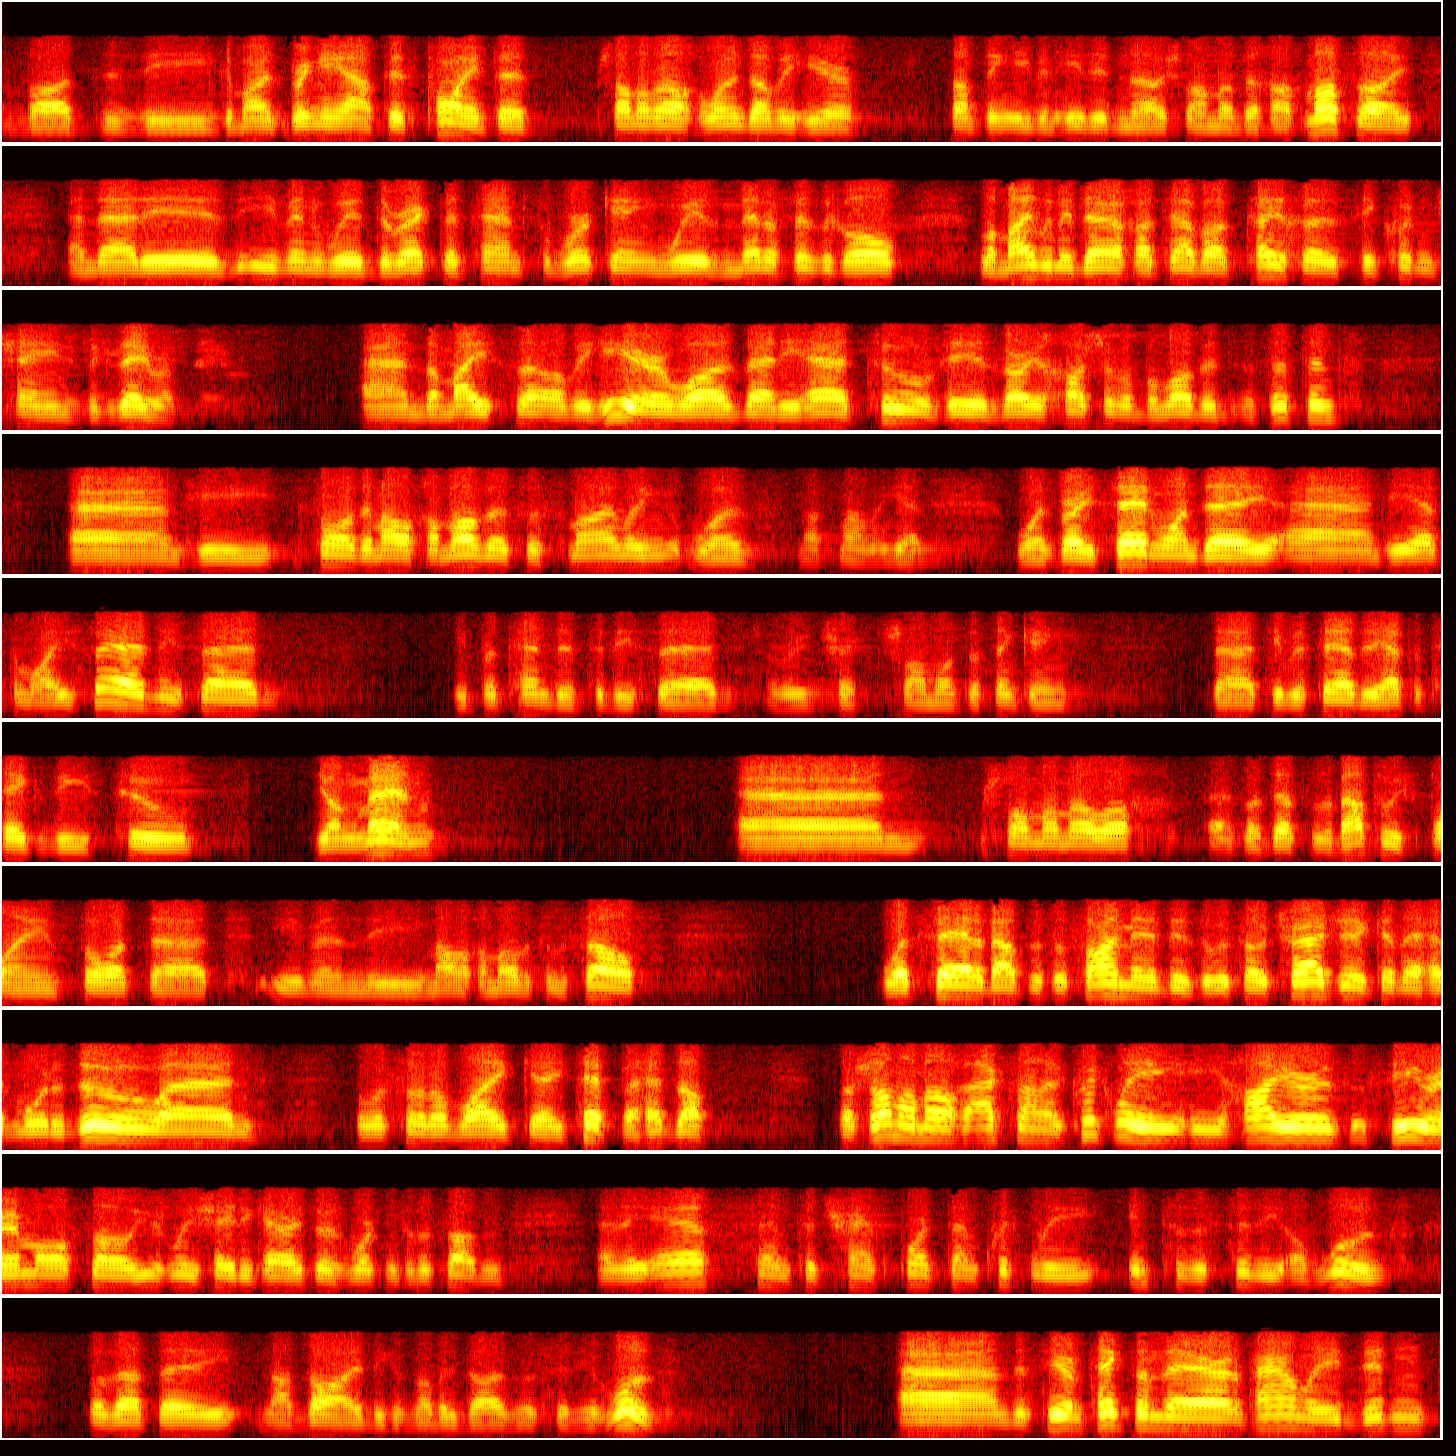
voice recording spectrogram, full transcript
But the Gemara is bringing out this point that Shlomo Melech learned over here, something even he didn't know, Shlomo Bechach Masai, and that is even with direct attempts working with metaphysical he couldn't change the Gzerim. And the Maisa over here was that he had two of his very chashuv beloved assistants, and he saw the Malach was smiling, was not smiling yet, was very sad one day, and he asked him why he's sad, and he said, he pretended to be sad, or he tricked Shlomo into thinking that he was sad that he had to take these two young men, and Shlomo Melech, as Rav Dessler was about to explain, thought that even the Malach HaMavis himself, what's sad about this assignment is it was so tragic and they had more to do, and it was sort of like a tip, a heads up. So Shlomo Melech acts on it quickly. He hires Sirim, also usually shady characters working for the Satan, and he asks him to transport them quickly into the city of Luz so that they not die because nobody dies in the city of Luz. And the serum take them there and apparently didn't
